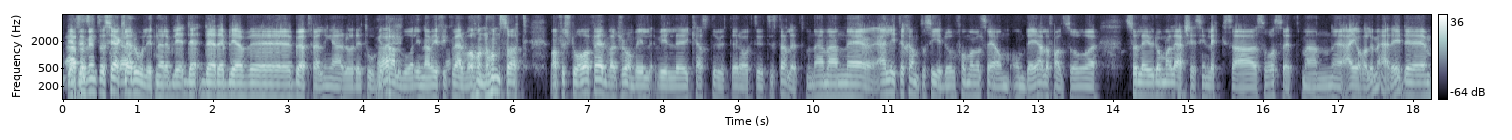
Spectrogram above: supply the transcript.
det alltså, blev inte så jäkla ja. roligt när det, blev, det, där det blev eh, bötfällningar och det tog ett Nej. halvår innan vi fick värva honom. Så att man förstår varför Edvardsson vill, vill eh, kasta ut det rakt ut istället. Men, men är lite skämt åsido får man väl säga om, om det i alla fall. Så, så lär ju de ha lärt sig sin läxa så sett. Men jag håller med dig. Det,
